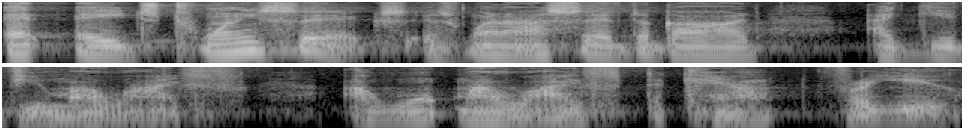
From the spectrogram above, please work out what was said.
At age 26 is when I said to God, I give you my life. I want my life to count for you.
